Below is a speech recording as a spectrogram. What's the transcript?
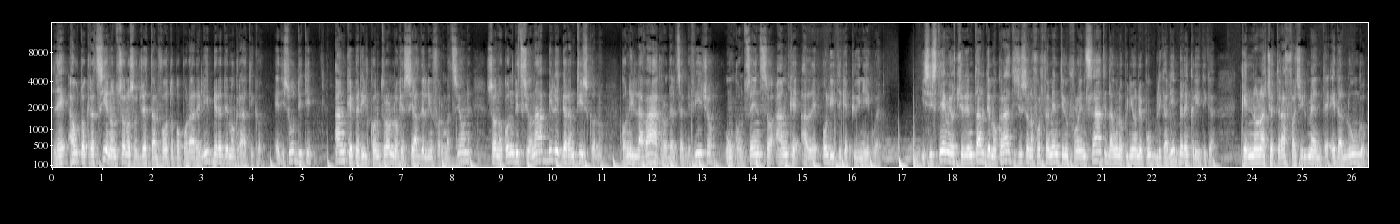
Le autocrazie non sono soggette al voto popolare libero e democratico ed i sudditi, anche per il controllo che si ha dell'informazione, sono condizionabili e garantiscono, con il lavacro del sacrificio, un consenso anche alle politiche più inique. I sistemi occidentali democratici sono fortemente influenzati da un'opinione pubblica libera e critica, che non accetterà facilmente ed a lungo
